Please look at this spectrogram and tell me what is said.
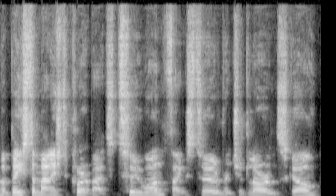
but Beeston managed to claw it back to 2 1 thanks to Richard Lawrence's goal.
